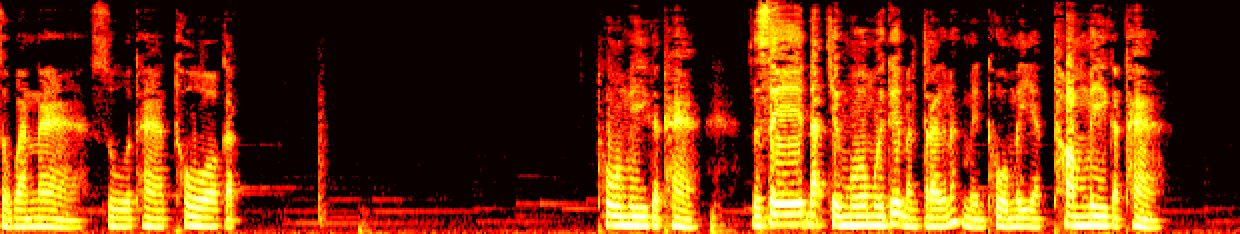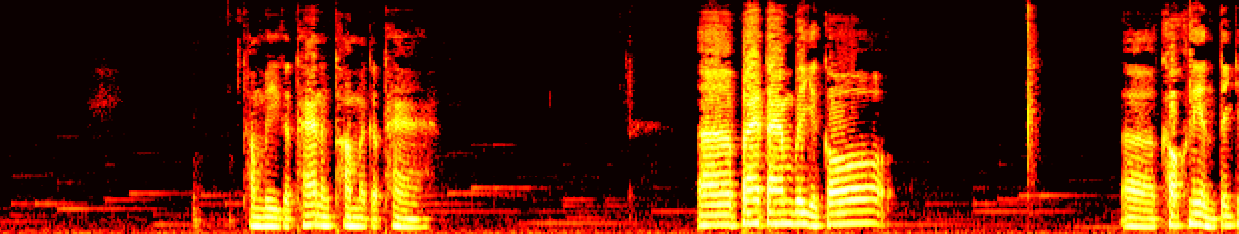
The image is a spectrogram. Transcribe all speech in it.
សវណ្ណាសួរថាធัวកាត់ធัวមីកថាសរសេរដាក់ជើងមួមួយទៀតមិនត្រូវណាមិនមែនធัวមីធម្មមីកថាធម្មីកថានិងធម្មកថា អឺប្រែតាមវេយ្យាករណ៍អឺខុសគ្នាបន្តិច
